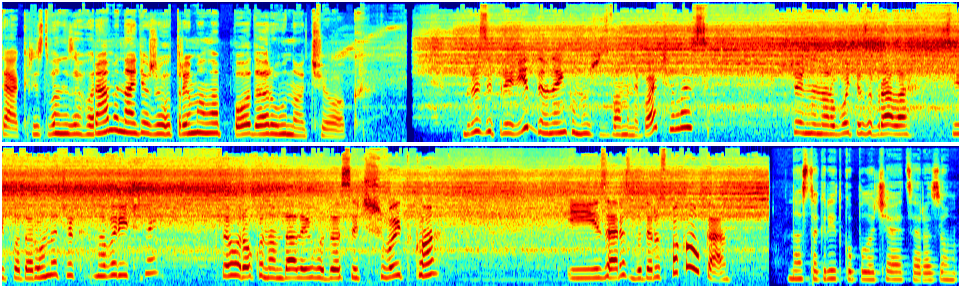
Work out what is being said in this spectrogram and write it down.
Так, Різдво не за горами, Надя вже отримала подаруночок. Друзі, привіт! Давненько ми вже з вами не бачились. Щойно на роботі забрала свій подаруночок новорічний. Цього року нам дали його досить швидко. І зараз буде розпаковка. У нас так рідко виходить разом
